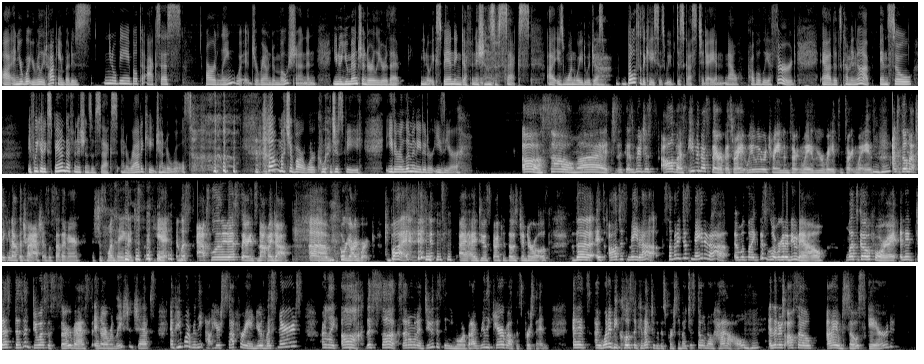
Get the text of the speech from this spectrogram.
Uh, and you're what you're really talking about is, you know, being able to access our language around emotion. And, you know, you mentioned earlier that, you know, expanding definitions of sex uh, is one way to address yeah. both of the cases we've discussed today, and now probably a third uh, that's coming up. And so, if we could expand definitions of sex and eradicate gender roles, how much of our work would just be either eliminated or easier? Oh, so much. Because we're just all of us, even as therapists, right? We we were trained in certain ways, we were raised in certain ways. Mm-hmm. I'm still not taking out the trash as a southerner. It's just one thing I just I can't unless it's absolutely necessary. It's not my job. Um, or yard work. But I, I do ascribe to those gender roles. The it's all just made up. Somebody just made it up and was like, this is what we're gonna do now let's go for it. And it just doesn't do us a service in our relationships. And people are really out here suffering. Your listeners are like, oh, this sucks. I don't want to do this anymore, but I really care about this person. And it's, I want to be close and connected with this person, but I just don't know how. Mm-hmm. And then there's also, I am so scared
